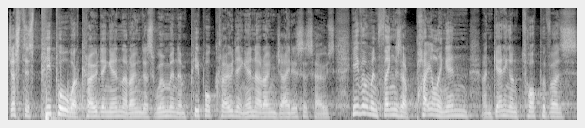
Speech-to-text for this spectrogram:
just as people were crowding in around this woman and people crowding in around Jairus' house, even when things are piling in and getting on top of us,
